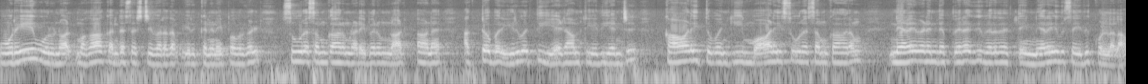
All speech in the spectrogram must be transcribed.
ஒரே ஒரு நாள் மகா கந்த சஷ்டி விரதம் இருக்க நினைப்பவர்கள். சூரசம்காரம் நடைபெறும் நாட்கான அக்டோபர் இருபத்தி ஏழாம் தேதி அன்று காலை துவங்கி மாலை சூரசம்காரம் நிறைவடைந்த பிறகு விரதத்தை நிறைவு செய்து கொள்ளலாம்.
